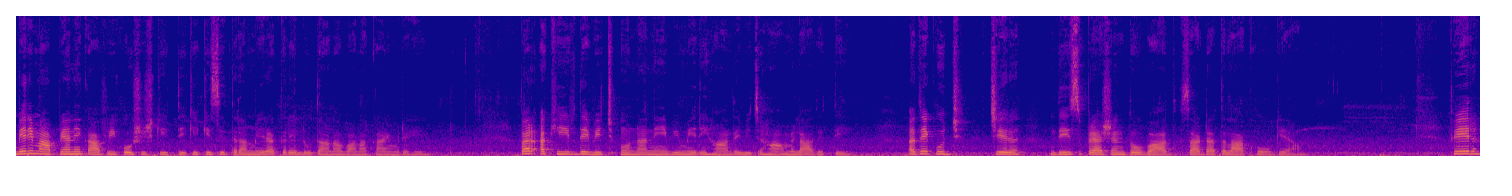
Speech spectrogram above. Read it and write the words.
ਮੇਰੇ ਮਾਪਿਆਂ ਨੇ ਕਾਫੀ ਕੋਸ਼ਿਸ਼ ਕੀਤੀ ਕਿ ਕਿਸੇ ਤਰ੍ਹਾਂ ਮੇਰਾ ਘਰੇਲੂ ਤਾਣਾ ਬਾਣਾ ਕਾਇਮ ਰਹੇ। ਪਰ ਅਖੀਰ ਦੇ ਵਿੱਚ ਉਹਨਾਂ ਨੇ ਵੀ ਮੇਰੀ ਹਾਂ ਦੇ ਵਿੱਚ ਹਾਂ ਮਿਲਾ ਦਿੱਤੀ ਅਤੇ ਕੁਝ ਚਿਰ ਦੀ ਸਪਰੈਸ਼ਨ ਤੋਂ ਬਾਅਦ ਸਾਡਾ ਤਲਾਕ ਹੋ ਗਿਆ। ਫਿਰ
